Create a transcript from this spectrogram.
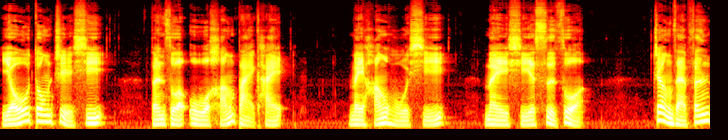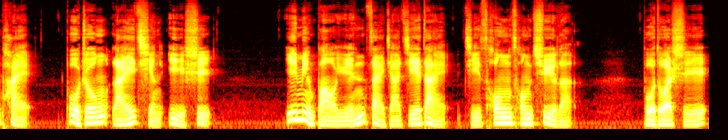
由东至西，分作五行摆开，每行五席，每席四座。正在分派，部中来请议事，因命宝云在家接待，即匆匆去了。不多时。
